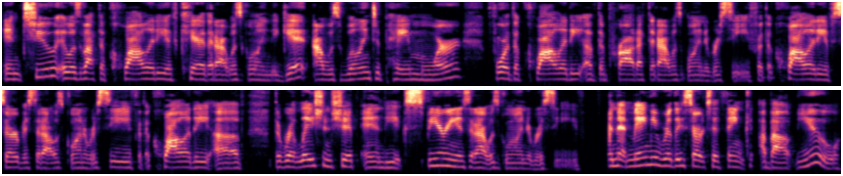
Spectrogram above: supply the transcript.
And two, it was about the quality of care that I was going to get. I was willing to pay more for the quality of the product that I was going to receive, for the quality of service that I was going to receive, for the quality of the relationship and the experience that I was going to receive. And that made me really start to think about you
